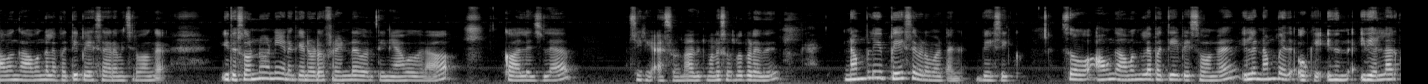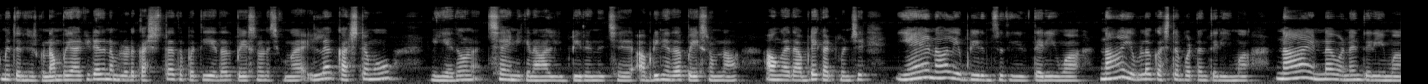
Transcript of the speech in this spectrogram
அவங்க அவங்கள பற்றி பேச ஆரம்பிச்சிருவாங்க. இதை சொன்னோடனே எனக்கு என்னோடய ஃப்ரெண்டை ஒருத்தி ஞாபகம் வரா காலேஜில் சரி அது சொல்ல அதுக்கு மேலே சொல்லக்கூடாது. நம்மளே பேச விட மாட்டாங்க பேசிக் ஸோ அவங்க அவங்கள பற்றியே பேசுவாங்க. இல்லை நம்ம ஓகே இது இது எல்லாருக்குமே தெரிஞ்சிருக்கும். நம்ம யார்கிட்டயாவது நம்மளோட கஷ்டத்தை பற்றி ஏதாவது பேசணும்னு வச்சுக்கோங்க. இல்லை கஷ்டமோ நீ ஏதோ நினச்சா இன்றைக்கி நாள் இப்படி இருந்துச்சு அப்படின்னு ஏதாவது பேசணும்னா அவங்க அதை அப்படியே கட் பண்ணிச்சு. ஏன் நாள் எப்படி இருந்துச்சு தெரியுமா? நான் எவ்வளோ கஷ்டப்பட்டேன்னு தெரியுமா? நான் என்ன பண்ணேன்னு தெரியுமா?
